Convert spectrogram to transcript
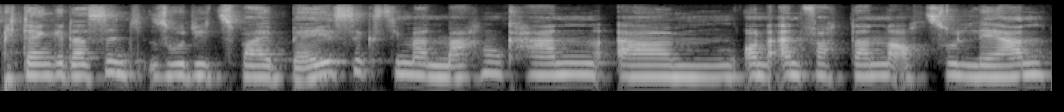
Ich denke, das sind so die zwei Basics, die man machen kann ähm, und einfach dann auch zu lernen,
